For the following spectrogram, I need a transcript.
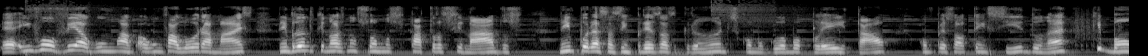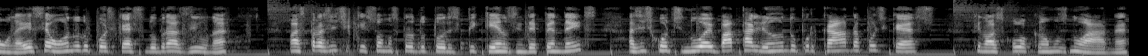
é, envolver algum, algum valor a mais. Lembrando que nós não somos patrocinados nem por essas empresas grandes como Globoplay e tal como o pessoal tem sido, né? Que bom, né? Esse é o ano do podcast do Brasil, né? Mas para a gente que somos produtores pequenos, independentes, a gente continua batalhando por cada podcast que nós colocamos no ar, né?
